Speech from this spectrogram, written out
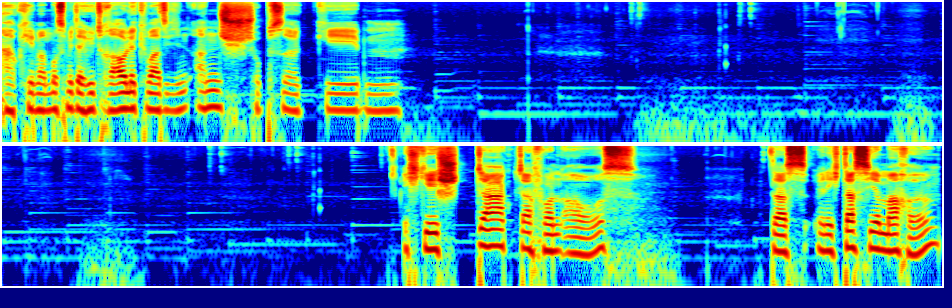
Ah, okay, man muss mit der Hydraulik quasi den Anschubser geben. Ich gehe stark davon aus, dass wenn ich das hier mache,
